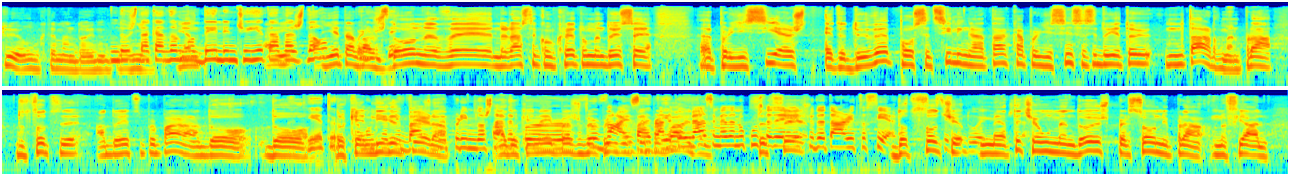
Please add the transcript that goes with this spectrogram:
dy, unë këtë mendoj. Ndoshta ka dhënë modelin që jeta vazhdon? Jeta vazhdon edhe në rastin konkret, unë mendoj se përgjegjësia është e të dyve, po secili nga ata ka përgjegjësinë se si do jetojë në të ardhmen. Pra, do të thotë se a do jetë si përpara, a do do kenë lidhje të tjera, a do kenë një bashkëveprim edhe për vajzën. Pra, të flasim edhe në kushtet e qytetarit të thjeshtë. Do të thotë që me atë që unë mendoj është personi pra në fjalë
